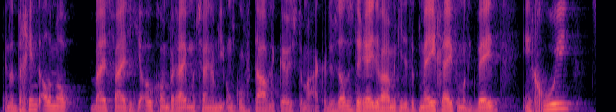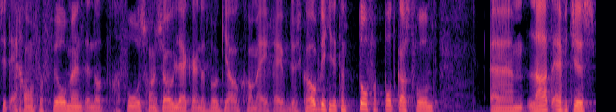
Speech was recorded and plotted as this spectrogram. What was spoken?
En dat begint allemaal bij het feit dat je ook gewoon bereid moet zijn om die oncomfortabele keuze te maken. Dus dat is de reden waarom ik je dit ook meegeef. Want ik weet, in groei zit echt gewoon fulfillment. En dat gevoel is gewoon zo lekker. En dat wil ik jou ook gewoon meegeven. Dus ik hoop dat je dit een toffe podcast vond. Um, laat eventjes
